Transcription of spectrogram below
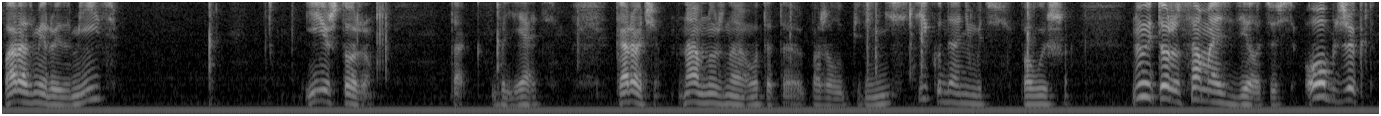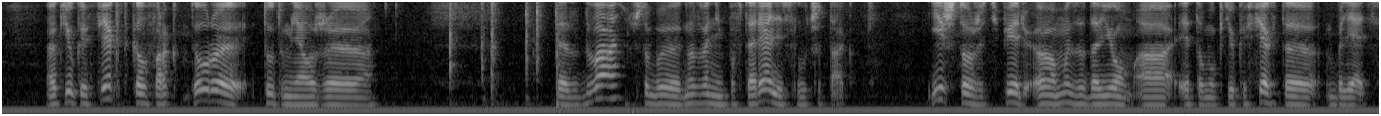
по размеру изменить. И что же? Так, блядь. Короче, нам нужно вот это, пожалуй, перенести куда-нибудь повыше. Ну и то же самое сделать. То есть Object, Quick Effect, Call Тут у меня уже тест 2, чтобы названия не повторялись, лучше так. И что же, теперь э, мы задаем э, этому Quick Effect, э, блять,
